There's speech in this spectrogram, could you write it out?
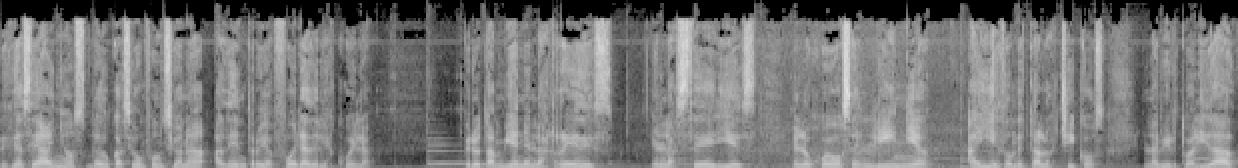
desde hace años la educación funciona adentro y afuera de la escuela, pero también en las redes, en las series, en los juegos en línea. Ahí es donde están los chicos, en la virtualidad.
